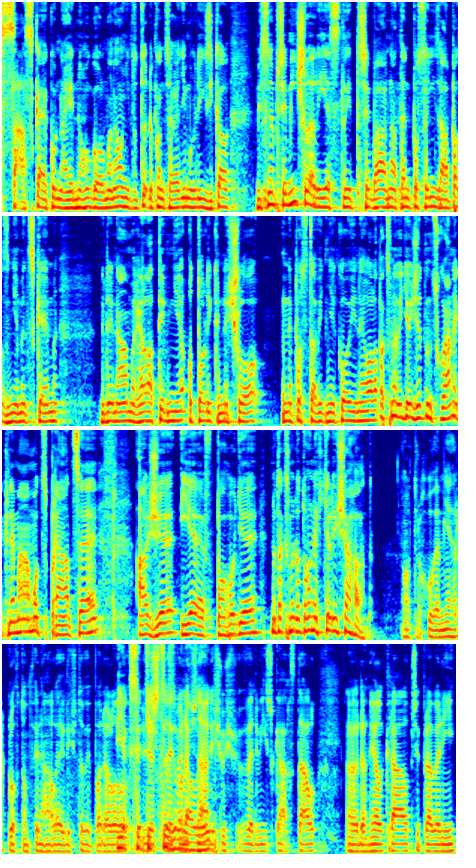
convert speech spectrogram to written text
sázka jako na jednoho golmana, oni to, dokonce Radim Rudík říkal, my jsme přemýšleli, jestli třeba na ten poslední zápas s Německem, kde nám relativně o tolik nešlo, nepostavit někoho jiného, ale pak jsme viděli, že ten Suchánek nemá moc práce a že je v pohodě, no tak jsme do toho nechtěli šahat. No, trochu ve mně hrklo v tom finále, když to vypadalo, Jak se že to je konečná, když už ve dvířkách stál eh, Daniel Král připravený.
